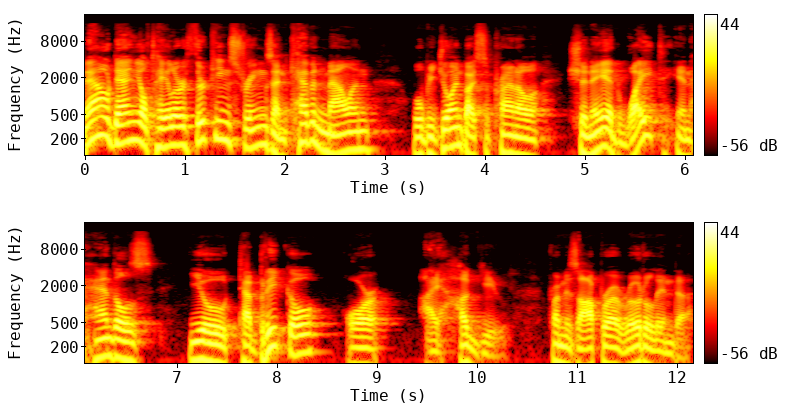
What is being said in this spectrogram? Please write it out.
Now, Daniel Taylor, 13 strings, and Kevin Mallon will be joined by soprano Sinead White in Handel's Io T'abbraccio or I Hug You from his opera Rodelinda.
